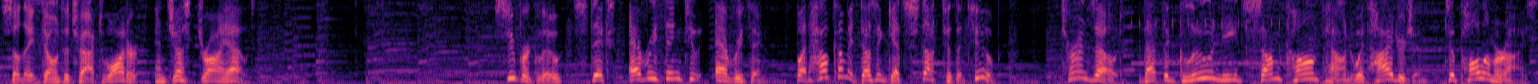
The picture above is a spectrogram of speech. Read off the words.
so they don't attract water and just dry out. Superglue sticks everything to everything, but how come it doesn't get stuck to the tube? Turns out that the glue needs some compound with hydrogen to polymerize.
